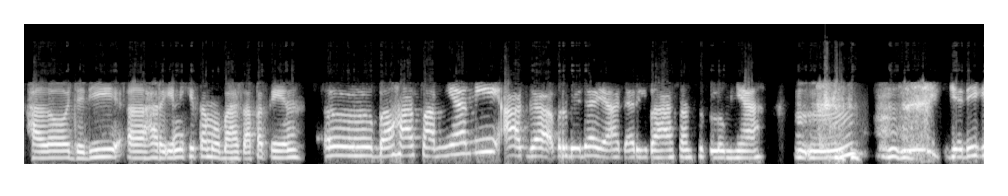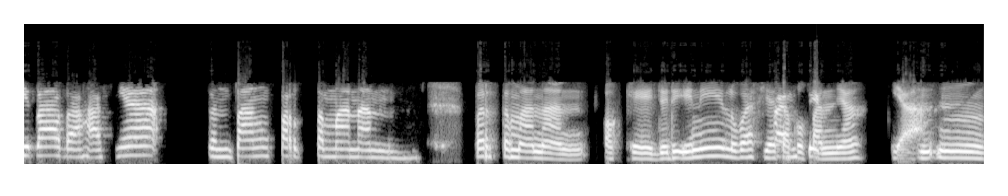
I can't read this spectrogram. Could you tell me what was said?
Halo, jadi eh, hari ini kita mau bahas apa, Tin? Eh bahasannya nih agak berbeda ya dari bahasan sebelumnya. Mm-mm. Jadi kita bahasnya tentang pertemanan. Pertemanan. Oke, jadi ini luas ya Friendship. cakupannya. Ya, Mm-mm.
